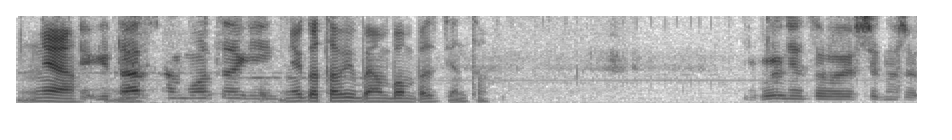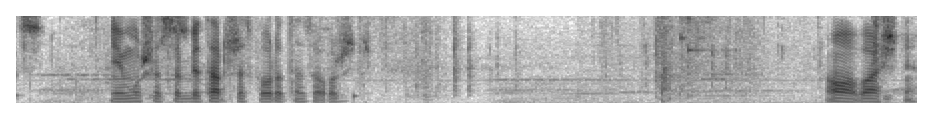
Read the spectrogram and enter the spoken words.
Nie, I tarcza, młotek i... nie gotowi, bo ja mam bombę zdjętą. Ogólnie to jeszcze jedna rzecz. Nie muszę sobie tarczę z powrotem założyć. O, właśnie.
